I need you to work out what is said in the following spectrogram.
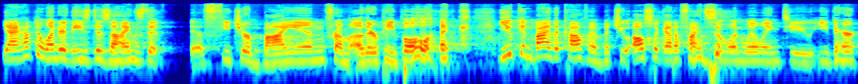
Yeah, I have to wonder these designs that feature buy-in from other people. Like you can buy the coffin but you also got to find someone willing to either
